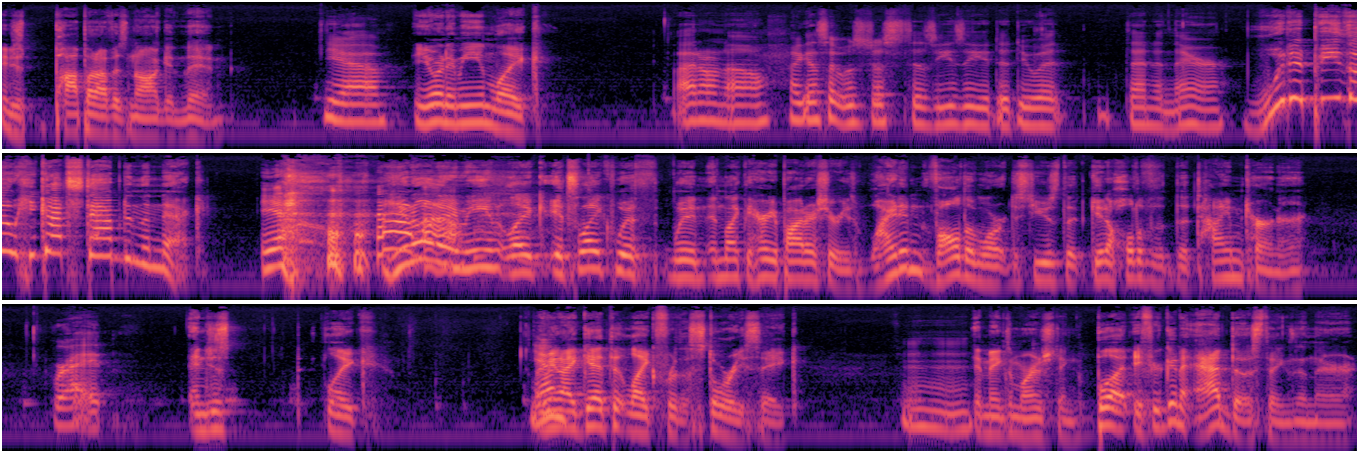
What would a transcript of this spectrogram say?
and just pop it off his noggin then? Yeah, You know what I mean? Like I don't know. I guess it was just as easy to do it then and there. would it be though? He got stabbed in the neck. Yeah. You know what I mean? Like it's like with when in like the Harry Potter series. Why didn't Voldemort just use the get a hold of the, the time turner right. and just like? Yeah. I mean, I get that like for the story's sake, mm-hmm. it makes it more interesting. But if you're gonna add those things in there,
